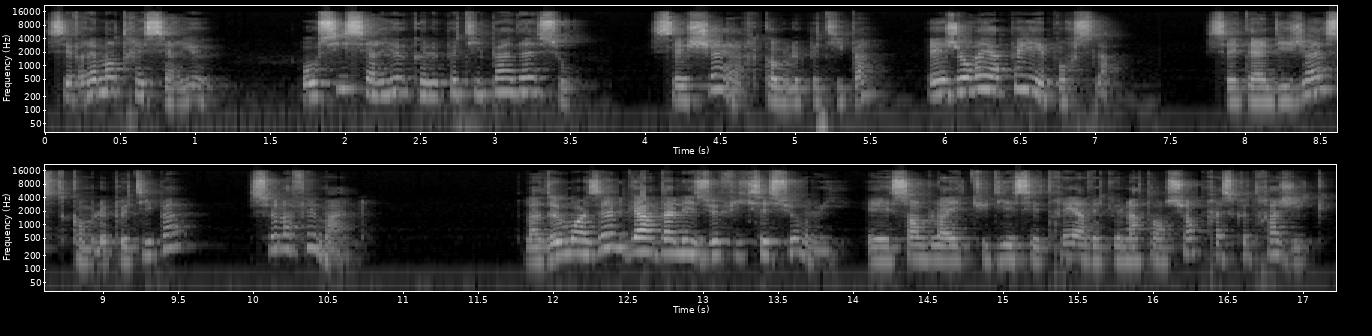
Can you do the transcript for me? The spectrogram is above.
C'est vraiment très sérieux, aussi sérieux que le petit pain d'un sou. C'est cher comme le petit pain, et j'aurai à payer pour cela. C'est indigeste comme le petit pain, cela fait mal. La demoiselle garda les yeux fixés sur lui, et sembla étudier ses traits avec une attention presque tragique.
